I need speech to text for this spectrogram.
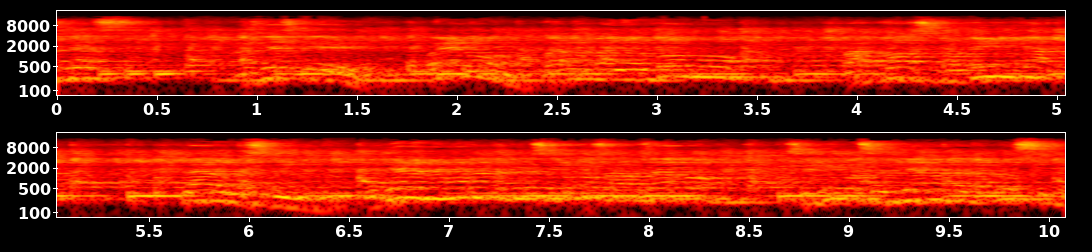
gracias. Así es que, bueno, para el mayordomo, para toda su familia, claro que sí. El día de mañana también seguimos avanzando, seguimos el día de la música,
